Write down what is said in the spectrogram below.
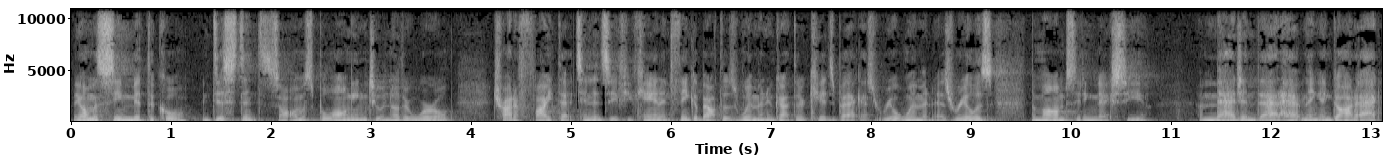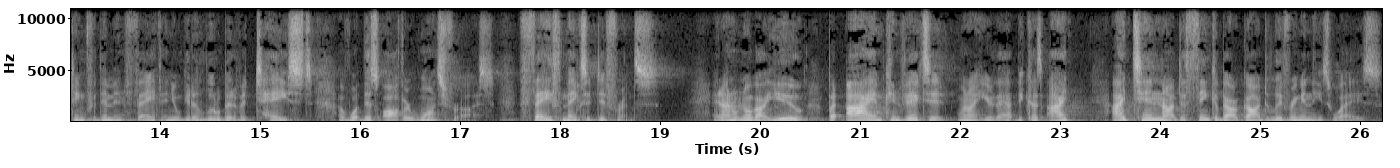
They almost seem mythical and distant, almost belonging to another world. Try to fight that tendency if you can and think about those women who got their kids back as real women, as real as the mom sitting next to you. Imagine that happening and God acting for them in faith, and you'll get a little bit of a taste of what this author wants for us. Faith makes a difference. And I don't know about you, but I am convicted when I hear that because I, I tend not to think about God delivering in these ways.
